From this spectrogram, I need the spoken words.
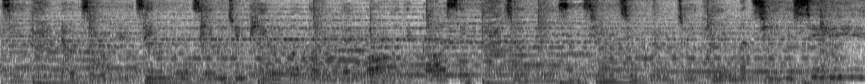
姿，柔情如清空辗转飘过动人我的歌声，将你心悄悄灌醉，甜蜜似诗。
